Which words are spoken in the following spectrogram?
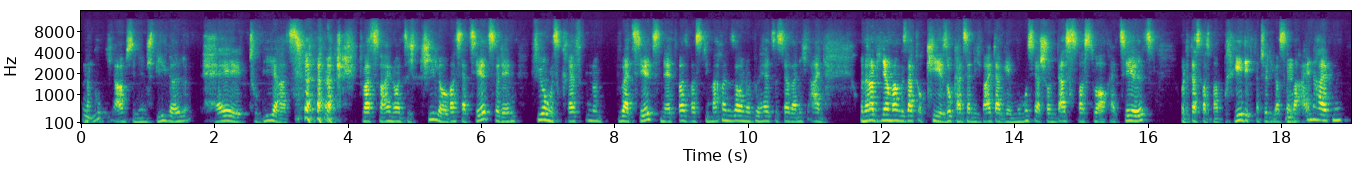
Und dann mhm. gucke ich abends in den Spiegel, hey Tobias, du hast 92 Kilo, was erzählst du den Führungskräften? Und du erzählst ihnen etwas, was die machen sollen und du hältst es selber nicht ein. Und dann habe ich irgendwann gesagt, okay, so kann es ja nicht weitergehen. Du musst ja schon das, was du auch erzählst oder das, was man predigt, natürlich auch selber mhm. einhalten.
